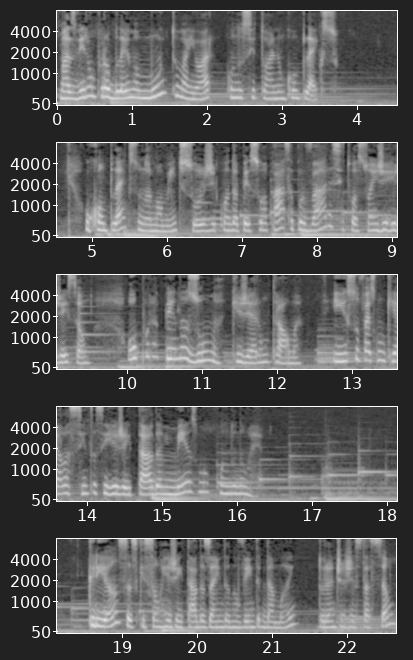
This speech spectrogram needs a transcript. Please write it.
mas vira um problema muito maior quando se torna um complexo. O complexo normalmente surge quando a pessoa passa por várias situações de rejeição ou por apenas uma que gera um trauma, e isso faz com que ela sinta-se rejeitada mesmo quando não é. Crianças que são rejeitadas ainda no ventre da mãe, durante a gestação,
